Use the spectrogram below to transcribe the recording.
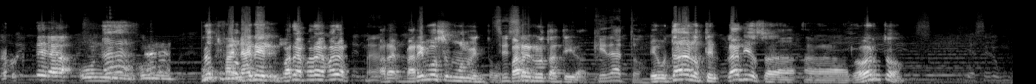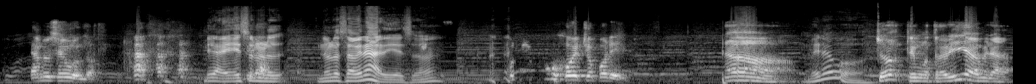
Roberto era un, Ah, un- no un te puedo fanático. creer. Pará, pará, pará, pará, Paremos un momento. Sí, Para sí. rotativa. ¿Qué dato? ¿Le gustaban los templarios a, a Roberto? Dame un segundo. Mira, eso no lo, no lo sabe nadie, eso, ¿eh? Un dibujo hecho por él. No. Mira vos. Yo te mostraría, mira,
